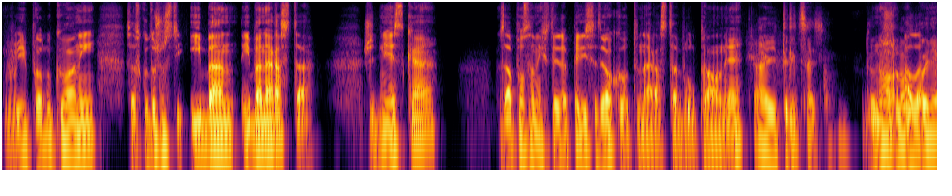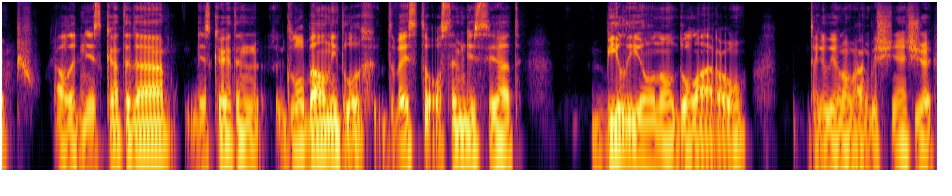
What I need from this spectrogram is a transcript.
vyprodukovaný, sa v skutočnosti iba, iba narastá. Že dneska za posledných teda 50 rokov to narastá brutálne. Aj 30. To no, ale, úplne... ale dneska teda, dneska je ten globálny dlh 280 biliónov dolárov, triliónov v angličtine, čiže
